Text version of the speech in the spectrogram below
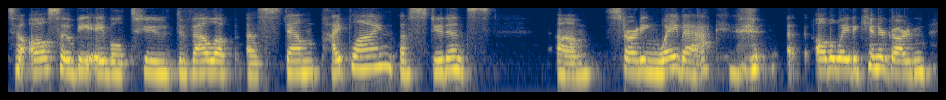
to also be able to develop a STEM pipeline of students um, starting way back, all the way to kindergarten,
